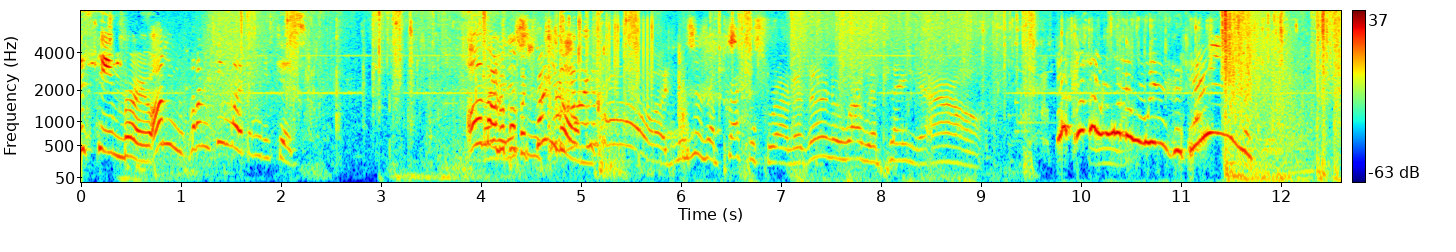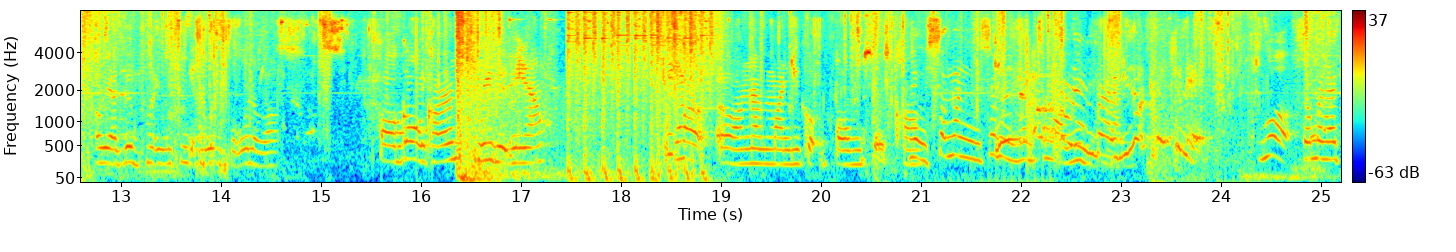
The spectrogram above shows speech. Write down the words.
this team, bro. I'm I'm team wiping these kids. Oh, oh, out of this a 20 oh bomb. My god. This is a practice round. I don't know why we're playing it out. Because I want to win the game. Oh yeah, good point. We can get the win for all of us. Oh, go on, Kyra. Reboot me now. Take my. Oh, never mind. You got bombs, so it's Yo, calm. someone, someone head to my room. bro. You're not taking it. What? Someone head.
